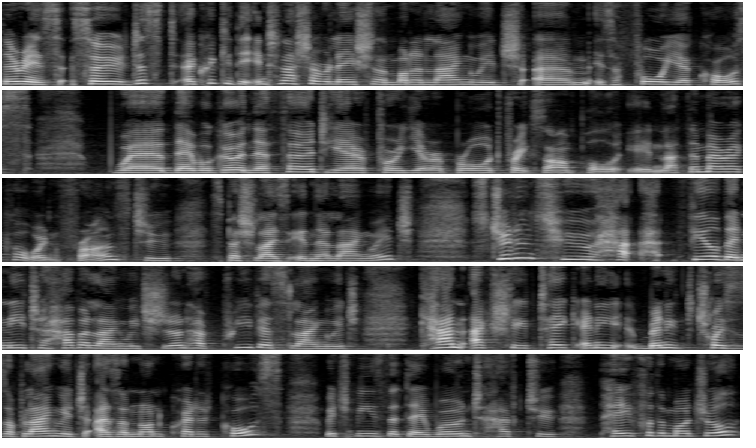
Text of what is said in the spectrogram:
There is. So, just uh, quickly, the International Relations and Modern Language um, is a four year course where they will go in their third year for a year abroad, for example, in Latin America or in France to specialize in their language. Students who ha- feel they need to have a language, who don't have previous language, can actually take any many choices of language as a non-credit course, which means that they won't have to pay for the module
